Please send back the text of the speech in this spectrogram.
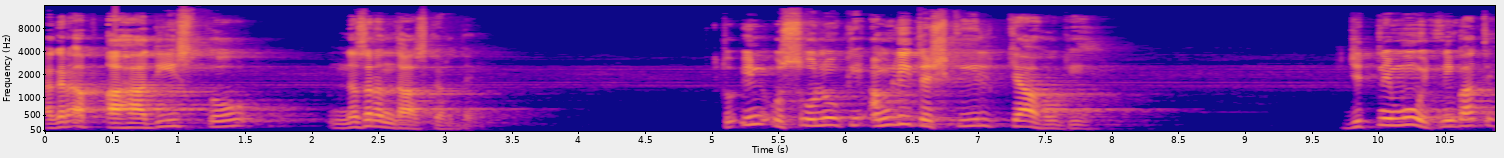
اگر آپ احادیث کو نظر انداز کر دیں، تو ان اصولوں کی عملی تشکیل کیا ہوگی؟ جتنے منہ اتنی باتیں۔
